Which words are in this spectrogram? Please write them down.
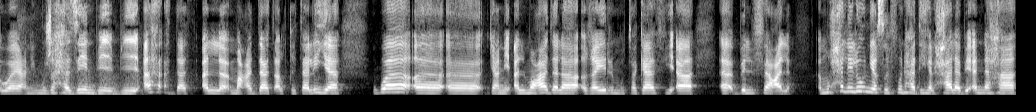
ويعني مجهزين بأحدث المعدات القتالية ويعني المعادلة غير متكافئة بالفعل. محللون يصفون هذه الحالة بأنها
